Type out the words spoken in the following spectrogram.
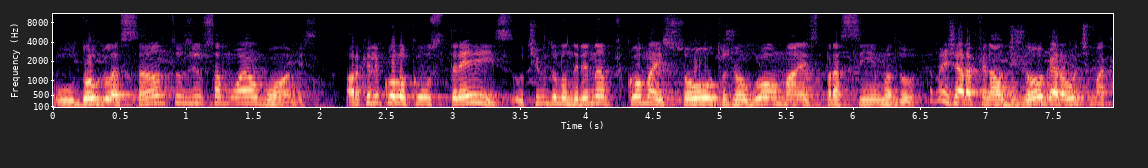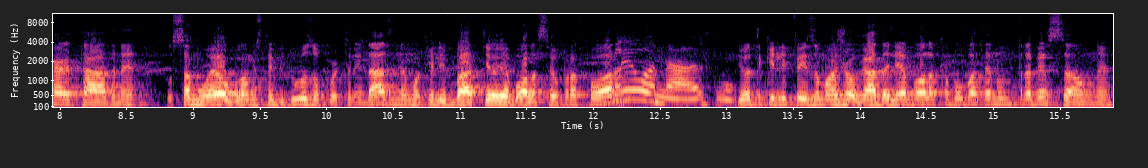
o Douglas Santos e o Samuel Gomes. A hora que ele colocou os três, o time do Londrina ficou mais solto, jogou mais pra cima do. Também já era final de jogo, era a última cartada, né? O Samuel Gomes teve duas oportunidades, né? Uma que ele bateu e a bola saiu pra fora. Pleonasmo. E outra que ele fez uma jogada ali, a bola acabou batendo no travessão, né?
